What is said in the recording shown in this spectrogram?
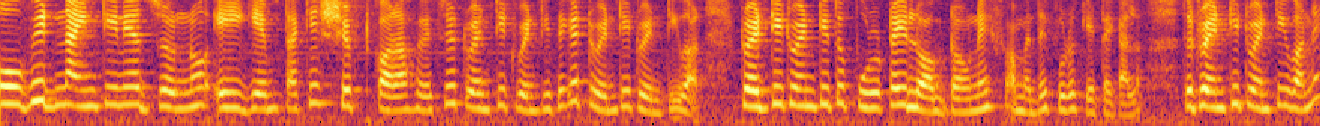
কোভিড নাইন্টিনের জন্য এই গেমটাকে শিফট করা হয়েছে টোয়েন্টি টোয়েন্টি থেকে twenty twenty one twenty twenty তো পুরোটাই লকডাউনে আমাদের পুরো কেটে গেল। তো টোয়েন্টি টোয়েন্টি ওয়ানে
